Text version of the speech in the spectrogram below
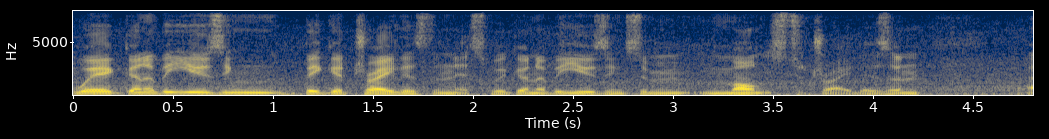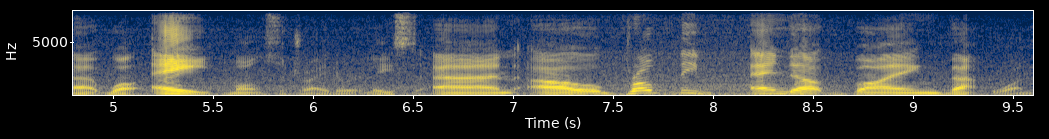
we're going to be using bigger trailers than this. We're going to be using some monster trailers. And uh, well, a monster trader at least. And I'll probably end up buying that one.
